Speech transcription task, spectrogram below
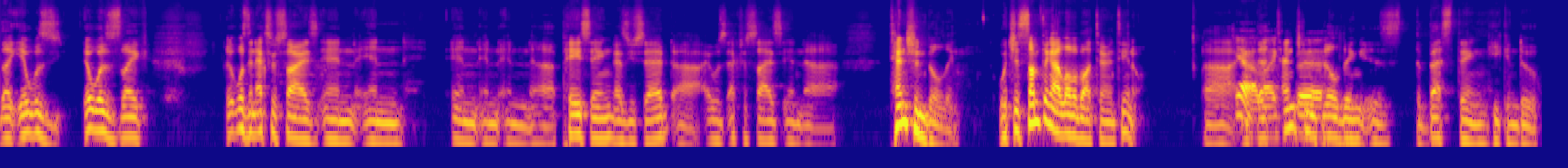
like it was it was like it was an exercise in in in in, in uh, pacing as you said uh, it was exercise in uh, tension building which is something i love about tarantino uh, yeah, that like tension the, building is the best thing he can do.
